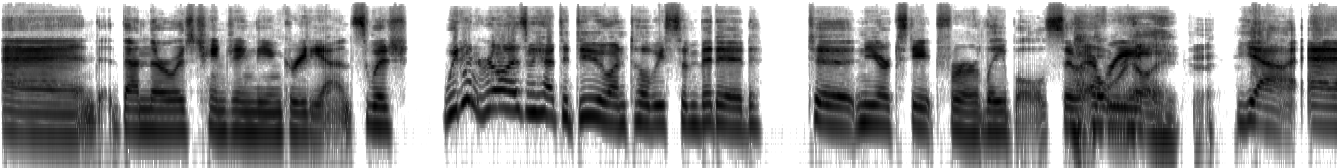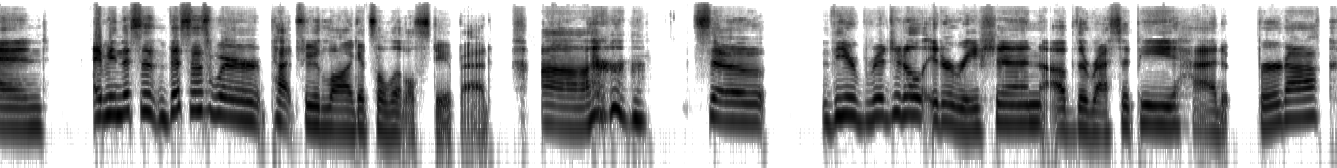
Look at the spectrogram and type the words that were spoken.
And then there was changing the ingredients, which we didn't realize we had to do until we submitted to New York State for labels. So every oh, really? yeah, and I mean this is this is where pet food law gets a little stupid. Uh, so the original iteration of the recipe had burdock,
